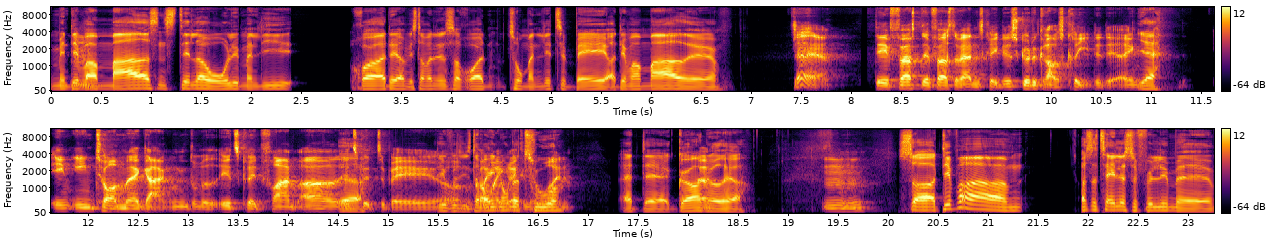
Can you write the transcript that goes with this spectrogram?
men det Mm. var meget sådan stille og roligt, man lige rørte, og hvis der var lidt, så rørte, tog man lidt tilbage, og det var meget... Øh, Ja, ja. Det er, første, det er første verdenskrig, det er skyttegravskrig, det der, ikke? ja, En, en tomme af gangen, du ved, et skridt frem, og et Ja. skridt tilbage. Lige præcis. Der var ikke nogen, der turde. at øh, gøre ja. Noget her. Mhm. Så det var... øhm, Og så talte jeg selvfølgelig med,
